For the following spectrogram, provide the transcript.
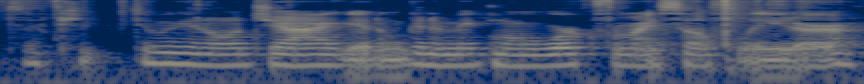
So keep doing it all jagged. I'm gonna make more work for myself later.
